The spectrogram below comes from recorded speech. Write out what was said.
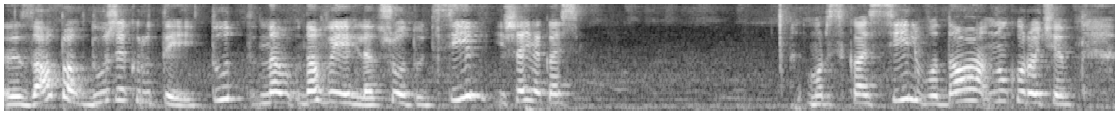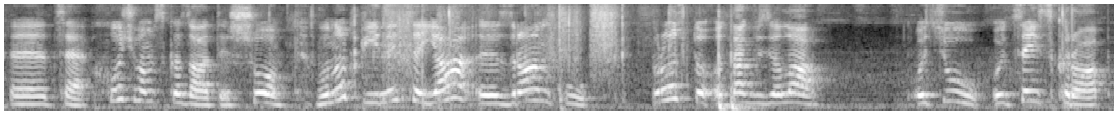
запах дуже крутий. Тут на, на вигляд, що тут сіль і ще якась морська сіль, вода. Ну, коротше, е, це. Хочу вам сказати, що воно піниться. Я е, зранку просто отак взяла оцю, оцей скраб,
